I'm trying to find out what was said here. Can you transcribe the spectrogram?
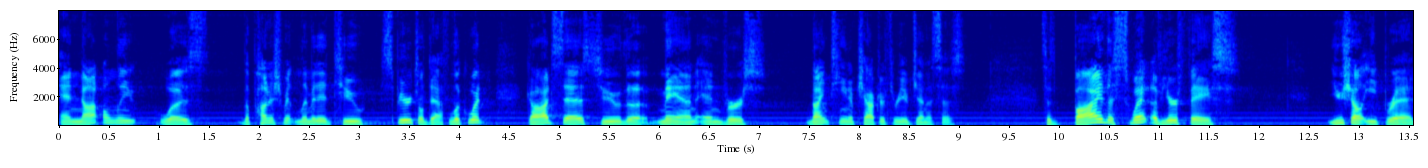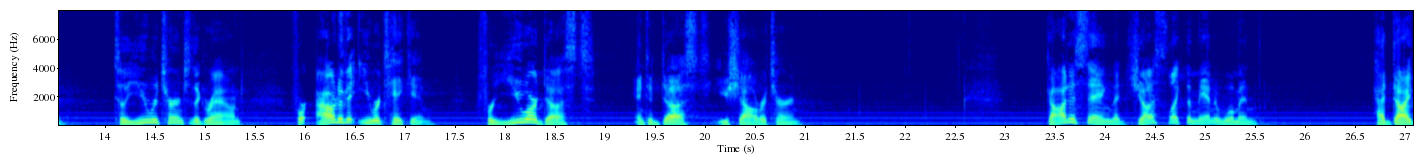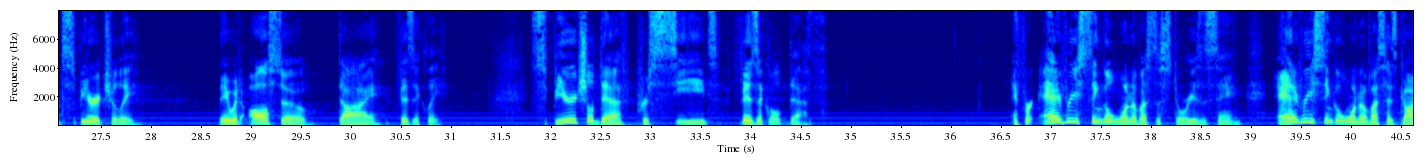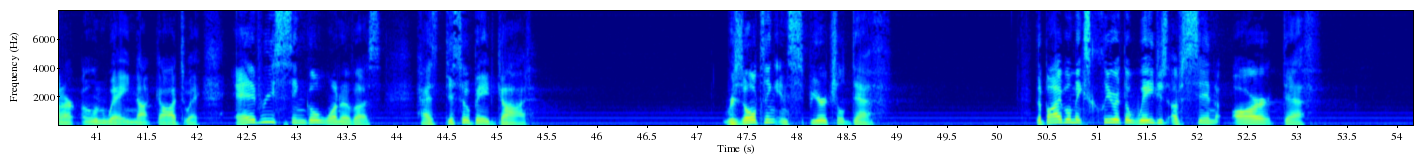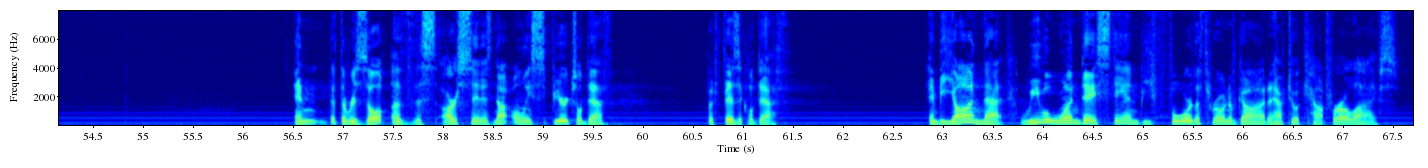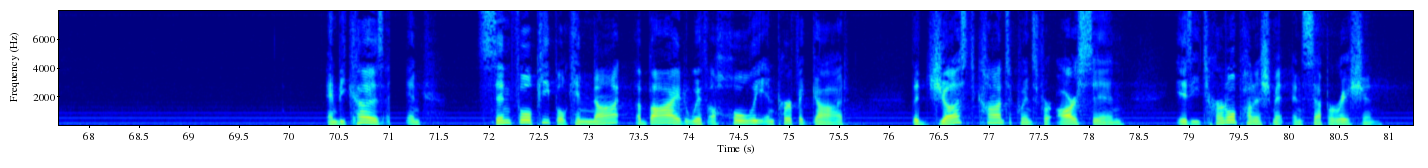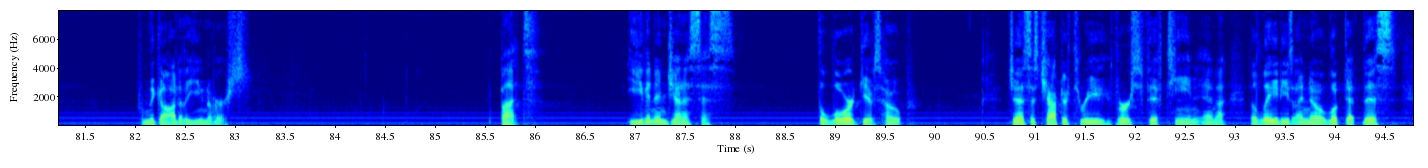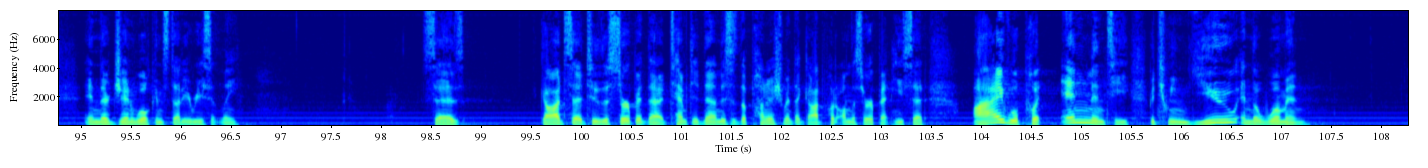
And not only was the punishment limited to spiritual death, look what God says to the man in verse 19 of chapter 3 of Genesis. It says, By the sweat of your face you shall eat bread till you return to the ground, for out of it you were taken, for you are dust, and to dust you shall return. God is saying that just like the man and woman had died spiritually, they would also die physically. Spiritual death precedes physical death. And for every single one of us, the story is the same. Every single one of us has gone our own way, not God's way. Every single one of us has disobeyed God, resulting in spiritual death. The Bible makes clear that the wages of sin are death. And that the result of this, our sin is not only spiritual death, but physical death. And beyond that, we will one day stand before the throne of God and have to account for our lives. And because, again, sinful people cannot abide with a holy and perfect God, the just consequence for our sin is eternal punishment and separation from the God of the universe. But even in Genesis, the Lord gives hope. Genesis chapter 3, verse 15. And uh, the ladies I know looked at this in their Jen Wilkins study recently. Says, God said to the serpent that had tempted them, this is the punishment that God put on the serpent. He said, I will put enmity between you and the woman,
